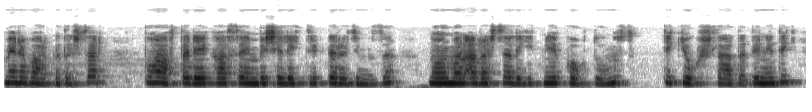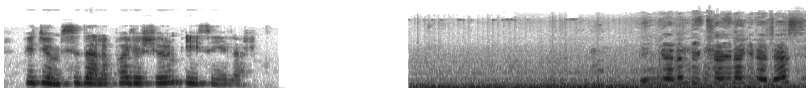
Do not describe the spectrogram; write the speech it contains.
Merhaba arkadaşlar. Bu hafta RKS M5 elektrikli aracımızı normal araçlarla gitmeye korktuğumuz dik yokuşlarda denedik. Videomu sizlerle paylaşıyorum. İyi seyirler. Bingöl'ün bir köyüne gideceğiz.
